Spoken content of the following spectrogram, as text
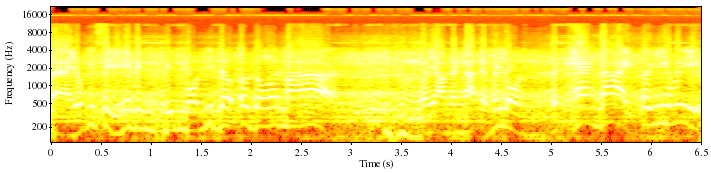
แต่ยกที่สี่นี่บินบินบนที่เดินเออเดินมาพยายามจะงัดแต่ไม่หล่นแต่แข้งได้ตีเข้าไปอีก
